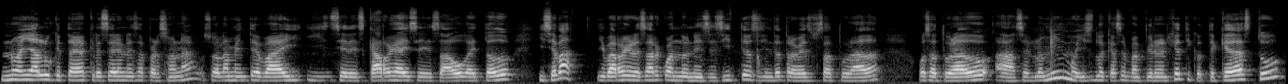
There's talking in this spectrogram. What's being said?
No hay algo que te haga crecer en esa persona, solamente va y, y se descarga y se desahoga y todo y se va y va a regresar cuando necesite o se siente otra vez saturada o saturado a hacer lo mismo y eso es lo que hace el vampiro energético. Te quedas tú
